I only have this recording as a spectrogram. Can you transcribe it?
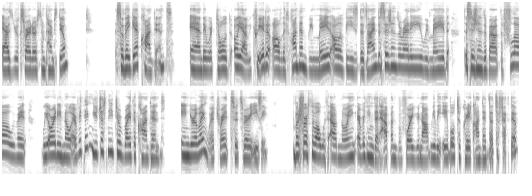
as UX writers sometimes do. So they get content and they were told, oh, yeah, we created all of this content. We made all of these design decisions already. We made decisions about the flow. We made, we already know everything. You just need to write the content in your language, right? So it's very easy. But first of all, without knowing everything that happened before, you're not really able to create content that's effective.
